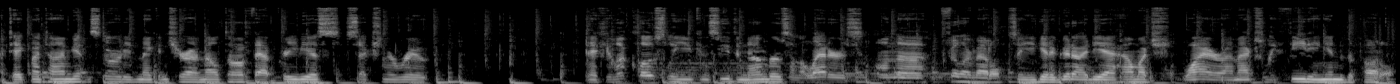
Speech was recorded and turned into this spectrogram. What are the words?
I take my time getting started, making sure I melt off that previous section of root. And if you look closely, you can see the numbers and the letters on the filler metal, so you get a good idea how much wire I'm actually feeding into the puddle.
